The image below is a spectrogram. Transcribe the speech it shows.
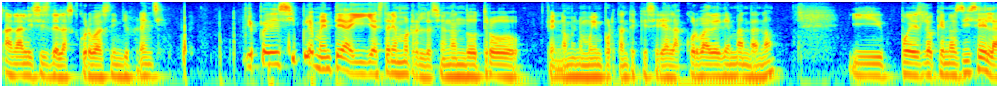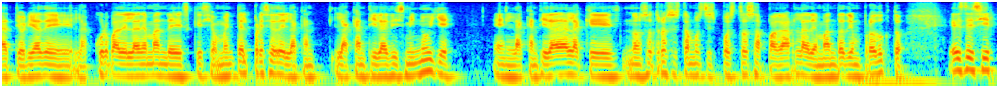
análisis de las curvas de indiferencia. Y pues simplemente ahí ya estaremos relacionando otro fenómeno muy importante que sería la curva de demanda, ¿no? Y pues lo que nos dice la teoría de la curva de la demanda es que si aumenta el precio de la, la cantidad disminuye en la cantidad a la que nosotros estamos dispuestos a pagar la demanda de un producto. Es decir,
